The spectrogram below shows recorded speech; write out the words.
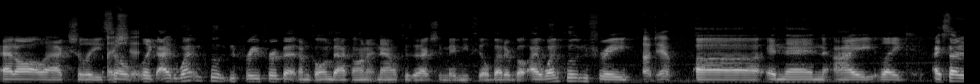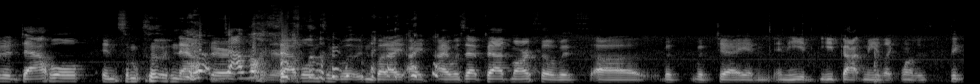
at all actually. Oh, So shit. like I went gluten free for a bit. and I'm going back on it now because it actually made me feel better. But I went gluten free, Oh damn. uh, and then I like I started to dabble in some gluten Yeah, after. dabble. dabble in some gluten, but I, I, I was at Bad Martha with uh, with with Jay, and, and he he'd got me like one of those big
